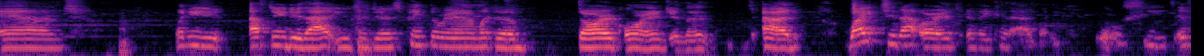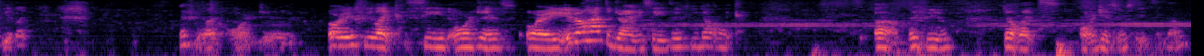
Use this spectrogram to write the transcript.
and when you after you do that, you can just paint the rim like a dark orange, and then add white to that orange, and then you can add like little seeds if you like. If you like oranges, or if you like seed oranges, or you don't have to draw any seeds if you don't like. Um, if you don't like oranges or seeds in them.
